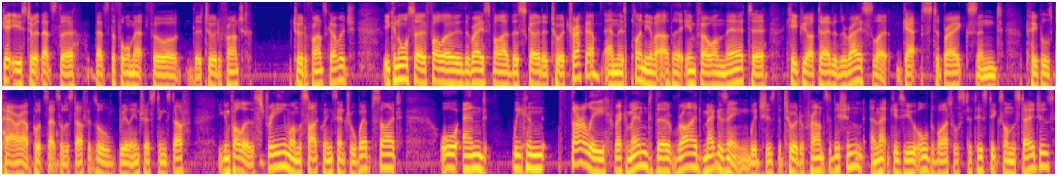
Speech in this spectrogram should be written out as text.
get used to it. That's the that's the format for the Tour de France Tour de France coverage. You can also follow the race via the Skoda Tour Tracker, and there's plenty of other info on there to keep you updated with the race, like gaps to breaks and people's power outputs, that sort of stuff. It's all really interesting stuff. You can follow the stream on the Cycling Central website, or and we can thoroughly recommend the Ride magazine, which is the Tour de France edition, and that gives you all the vital statistics on the stages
